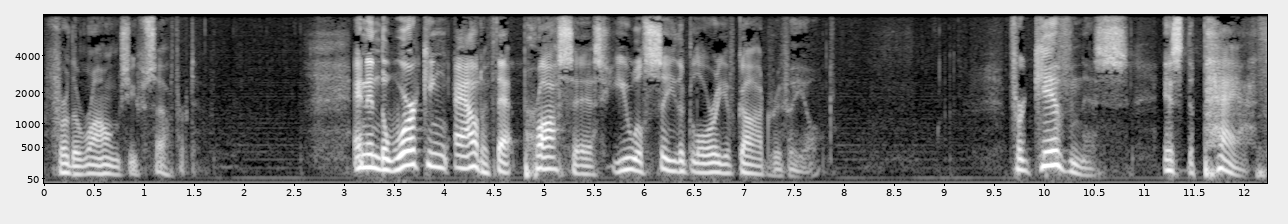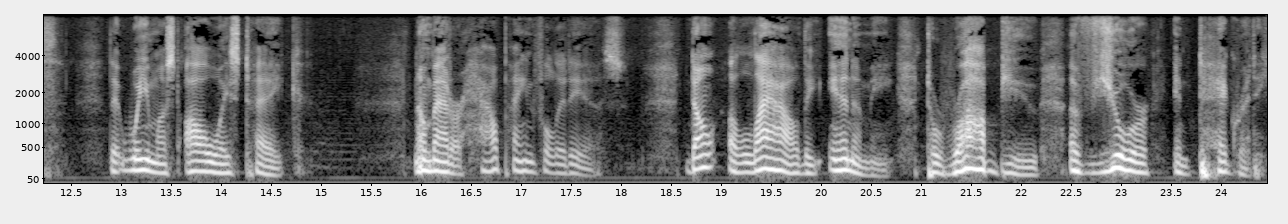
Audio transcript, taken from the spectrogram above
for the wrongs you've suffered. And in the working out of that process, you will see the glory of God revealed. Forgiveness is the path that we must always take, no matter how painful it is. Don't allow the enemy to rob you of your integrity.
